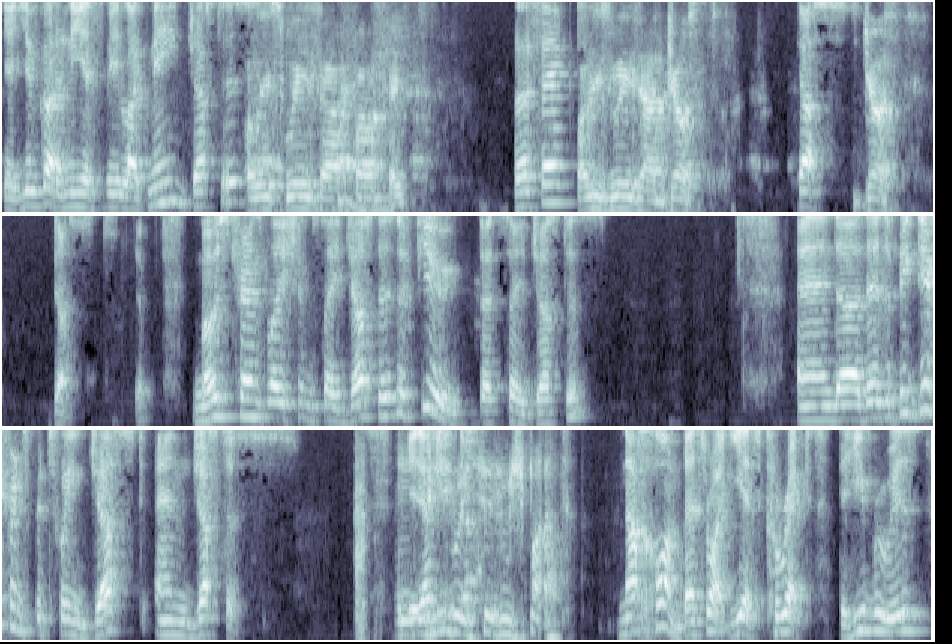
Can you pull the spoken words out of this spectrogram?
Yeah, you've got an ESV like me. Justice. All his ways are perfect. Perfect. All his ways are just. Just. Just. Just. Yep. Most translations say just. There's a few that say justice. And uh, there's a big difference between just and justice. In It actually Hebrew, it says mishpat. Nachon, that's right. Yes, correct. The Hebrew is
